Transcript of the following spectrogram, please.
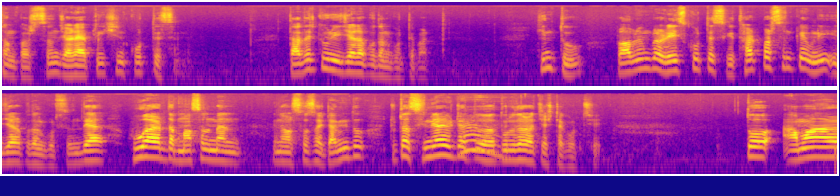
সাম পারসন যারা অ্যাপ্লিকেশন করতেছেন তাদেরকে উনি ইজারা প্রদান করতে পারতেন। কিন্তু প্রবলেমগুলো রেজ করতেছে কি? থার্ড পার্সনকে উনি ইজারা প্রদান করছেন। They are who are the muscle man in our society আমি কিন্তু টোটাল সিনিয়রিটা তুলে ধরার চেষ্টা করছি। তো আমার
